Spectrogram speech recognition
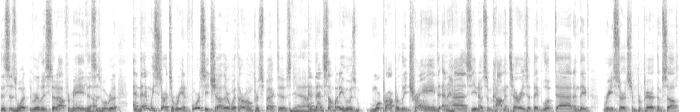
this is what really stood out for me. This is what really and then we start to reinforce each other with our own perspectives. Yeah. And then somebody who is more properly trained and has, you know, some commentaries that they've looked at and they've researched and prepared themselves,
